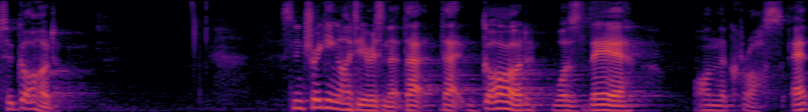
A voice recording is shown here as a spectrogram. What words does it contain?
to God. It's an intriguing idea, isn't it? That, that God was there on the cross. And,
